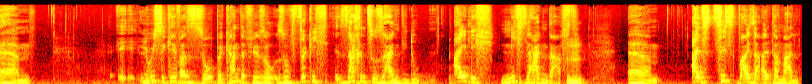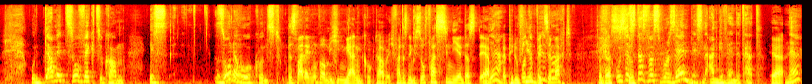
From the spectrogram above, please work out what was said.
ähm, äh, Louis C.K. war so bekannt dafür, so, so wirklich Sachen zu sagen, die du eigentlich nicht sagen darfst. Ähm, als cis-weiser alter Mann. Und damit so wegzukommen, ist so eine hohe Kunst. Das war der Grund, warum ich ihn mir angeguckt habe. Ich fand es nämlich so faszinierend, dass er Ja. pädophilen Witze macht. Und das, Und das so, ist das, was Roseanne ein bisschen angewendet hat. Ja. Ne?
